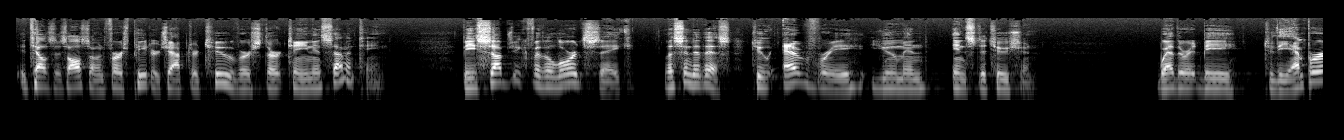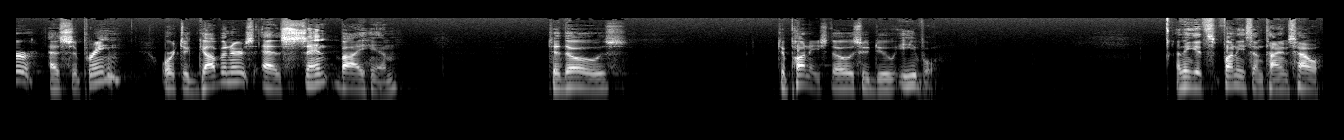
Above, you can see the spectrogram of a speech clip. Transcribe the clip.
It tells us also in 1 Peter chapter 2, verse 13 and 17. Be subject for the Lord's sake, listen to this, to every human institution, whether it be to the emperor as supreme or to governors as sent by him, to those to punish those who do evil. I think it's funny sometimes how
